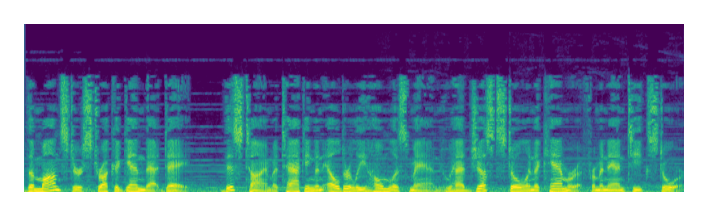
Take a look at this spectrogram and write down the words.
The monster struck again that day, this time attacking an elderly homeless man who had just stolen a camera from an antique store.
